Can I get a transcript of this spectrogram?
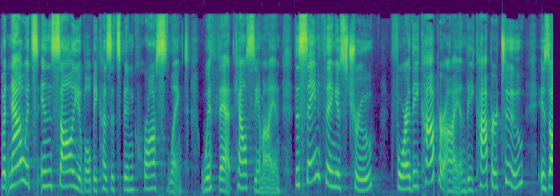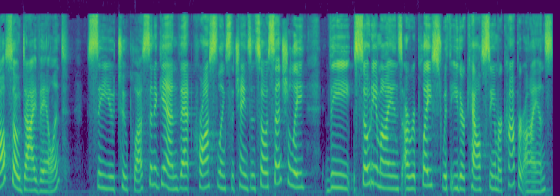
But now it's insoluble because it's been cross linked with that calcium ion. The same thing is true for the copper ion. The copper 2 is also divalent, Cu2+, and again, that cross links the chains. And so essentially, the sodium ions are replaced with either calcium or copper ions,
